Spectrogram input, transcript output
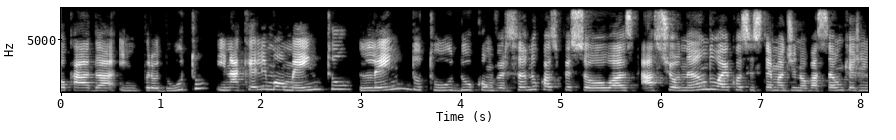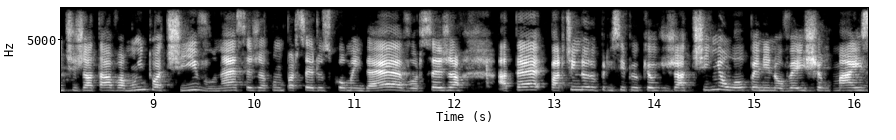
focada em produto e naquele momento, lendo tudo, conversando com as pessoas, acionando o ecossistema de inovação que a gente já estava muito ativo, né? Seja com parceiros como Endeavor, seja até partindo do princípio que eu já tinha o Open Innovation mais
